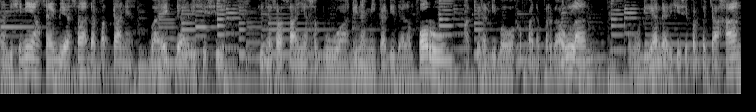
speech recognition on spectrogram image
nah di sini yang saya biasa dapatkan ya, baik dari sisi tidak selesainya sebuah dinamika di dalam forum, akhirnya dibawa kepada pergaulan, kemudian dari sisi perpecahan,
